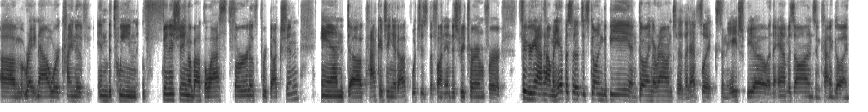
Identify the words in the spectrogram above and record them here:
Um, right now, we're kind of in between finishing about the last third of production and uh, packaging it up, which is the fun industry term for figuring out how many episodes it's going to be and going around to the Netflix and the HBO and the Amazons and kind of going,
